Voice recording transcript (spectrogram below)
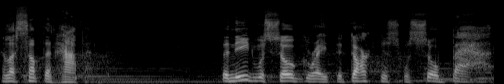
unless something happened. The need was so great, the darkness was so bad.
